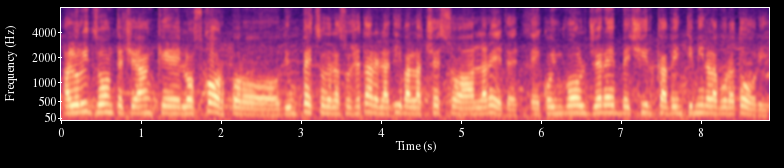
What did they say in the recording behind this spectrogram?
All'orizzonte c'è anche lo scorporo di un pezzo della società relativa all'accesso alla rete e coinvolgerebbe circa 20.000 lavoratori.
